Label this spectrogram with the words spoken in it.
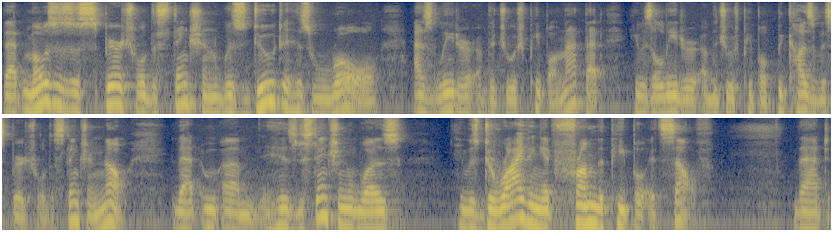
that Moses' spiritual distinction was due to his role as leader of the Jewish people. Not that he was a leader of the Jewish people because of his spiritual distinction. No, that um, his distinction was he was deriving it from the people itself. That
